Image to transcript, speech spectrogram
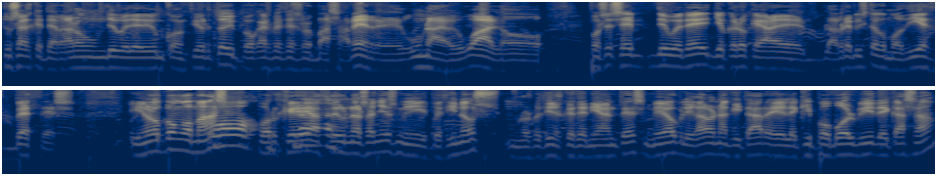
Tú sabes que te regalan un DVD de un concierto y pocas veces lo vas a ver, una igual. O, pues ese DVD yo creo que lo habré visto como 10 veces. Y no lo pongo más Oh, porque hace unos años mis vecinos, unos vecinos que tenía antes, me obligaron a quitar el equipo Volvi de casa.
